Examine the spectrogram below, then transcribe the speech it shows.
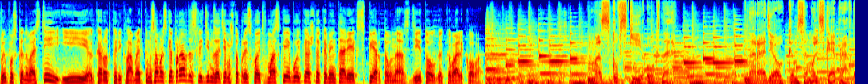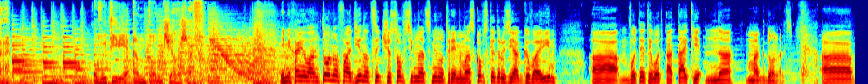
выпуска новостей и короткой рекламы. Это «Комсомольская правда». Следим за тем, что происходит в Москве. Будет, конечно, комментарий эксперта у нас, диетолога Ковалькова. «Московские окна». На радио «Комсомольская правда». В эфире Антон Челышев. И Михаил Антонов, 11 часов 17 минут, время московское, друзья, говорим о вот этой вот атаке на Макдональдс. А,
